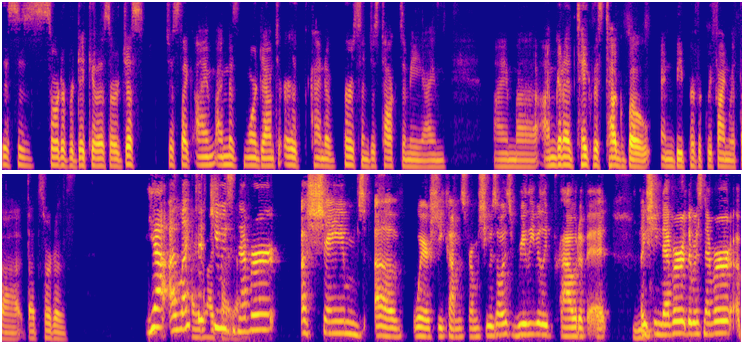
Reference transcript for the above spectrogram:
this is sort of ridiculous, or just just like I'm I'm a more down to earth kind of person. Just talk to me. I'm I'm uh, I'm gonna take this tugboat and be perfectly fine with that. That sort of Yeah, I like I that like she that, was yeah. never ashamed of where she comes from. She was always really, really proud of it. Like Mhm. she never, there was never a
